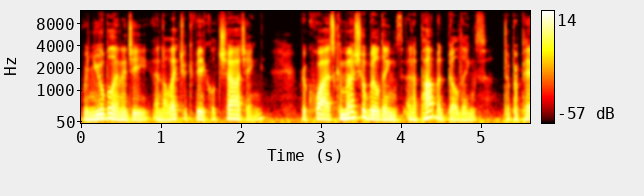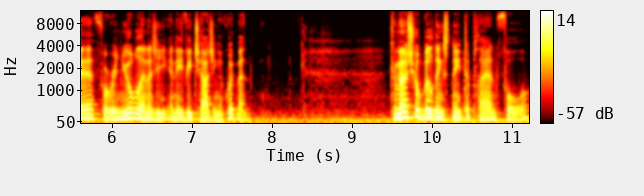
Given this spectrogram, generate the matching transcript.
renewable energy and electric vehicle charging, requires commercial buildings and apartment buildings to prepare for renewable energy and EV charging equipment. Commercial buildings need to plan for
